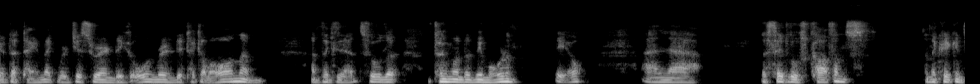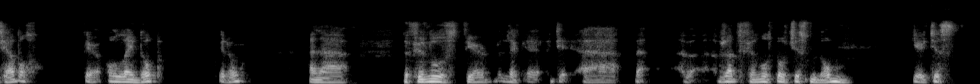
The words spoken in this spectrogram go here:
at that time like we're just ready to go and ready to take them on and and things like that. So the, the town wanted the morning, you know, and uh, they said those coffins and the Creggan Chapel. They're all lined up, you know. And uh, the funerals, they're like, uh, uh, I was at the funerals, but just numb. You're just,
